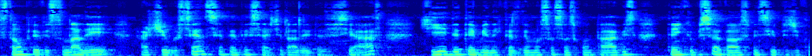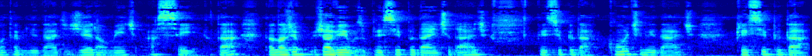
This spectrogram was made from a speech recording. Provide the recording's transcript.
estão previstos na lei, artigo 177 da Lei das SAs, que determina que as demonstrações contábeis têm que observar os princípios de contabilidade geralmente aceitos, tá? Então nós já vimos o princípio da entidade, princípio da continuidade, princípio da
